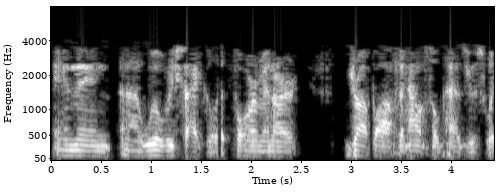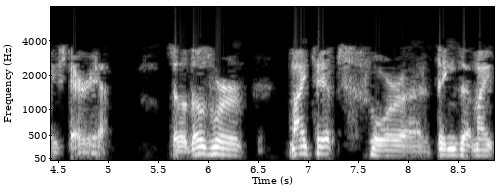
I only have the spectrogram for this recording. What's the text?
and then uh, we'll recycle it for them in our drop off and household hazardous waste area. So those were my tips for uh, things that might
